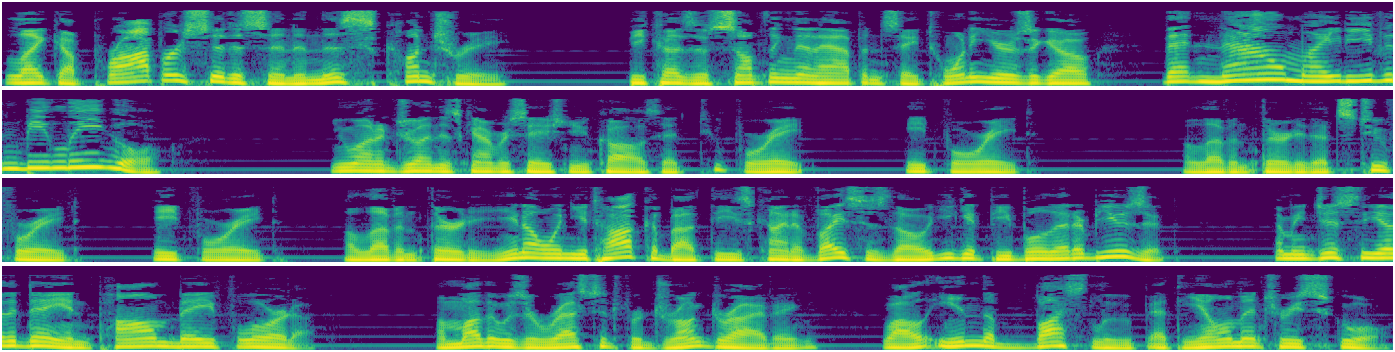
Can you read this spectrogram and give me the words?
like a proper citizen in this country because of something that happened, say, 20 years ago, that now might even be legal. You want to join this conversation, you call us at 248 848 1130. That's 248 848 1130. You know, when you talk about these kind of vices, though, you get people that abuse it. I mean, just the other day in Palm Bay, Florida, a mother was arrested for drunk driving while in the bus loop at the elementary school.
